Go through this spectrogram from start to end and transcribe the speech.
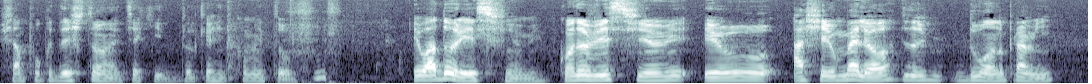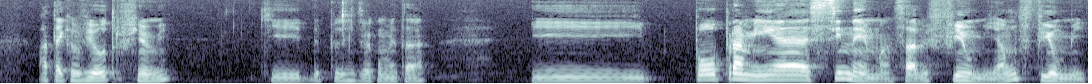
está um pouco destoante aqui do que a gente comentou. Eu adorei esse filme. Quando eu vi esse filme, eu achei o melhor do, do ano pra mim. Até que eu vi outro filme, que depois a gente vai comentar. E, pô, pra mim é cinema, sabe? Filme, é um filme.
